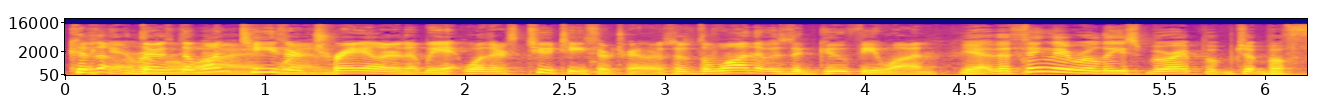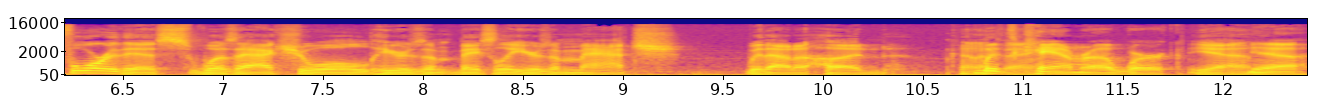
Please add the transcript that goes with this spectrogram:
Because there's the remember one teaser when. trailer that we well, there's two teaser trailers. There's the one that was the goofy one. Yeah, the thing they released right before this was actual. Here's a basically here's a match without a HUD kind of with thing. camera work. Yeah. Yeah.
